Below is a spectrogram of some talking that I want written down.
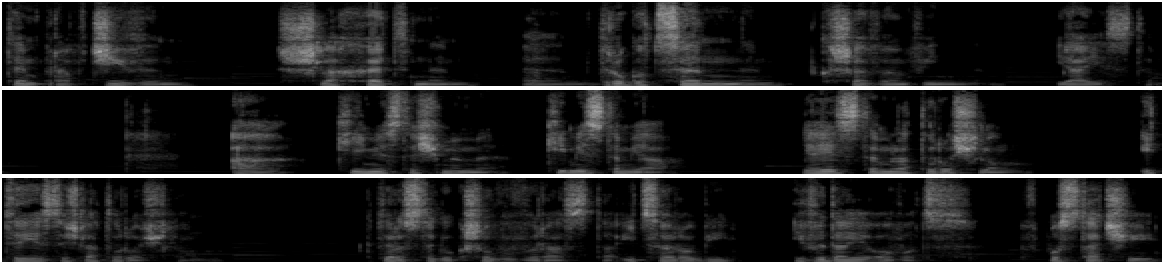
tym prawdziwym, szlachetnym, E, drogocennym krzewem winnym. Ja jestem. A kim jesteśmy my? Kim jestem ja? Ja jestem latoroślą i ty jesteś latoroślą, która z tego krzewu wyrasta i co robi? I wydaje owoc w postaci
